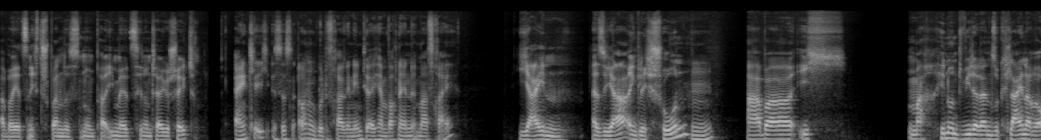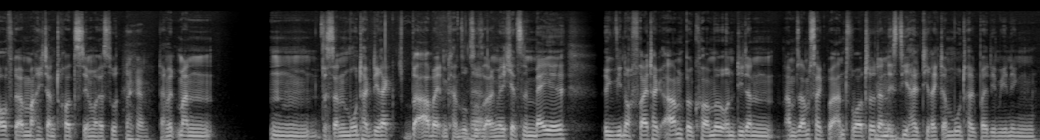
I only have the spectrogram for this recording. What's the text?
aber jetzt nichts Spannendes, nur ein paar E-Mails hin und her geschickt. Eigentlich ist das auch eine gute Frage. Nehmt ihr euch am Wochenende immer frei? Jein. Also ja, eigentlich schon, Mhm. aber ich mache hin und wieder dann so kleinere Aufgaben, mache ich dann trotzdem, weißt du, Okay. damit man mh, das dann Montag direkt bearbeiten kann, sozusagen. Wenn ich jetzt eine Mail irgendwie noch Freitagabend bekomme und die dann am Samstag beantworte, dann Mhm. ist die halt direkt am Montag bei demjenigen,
